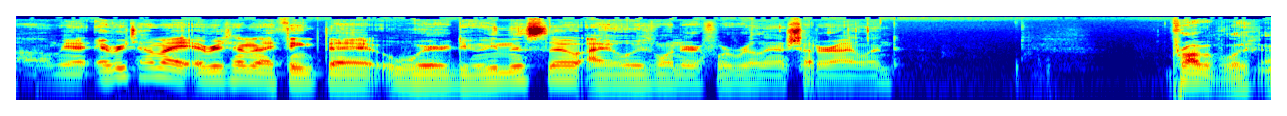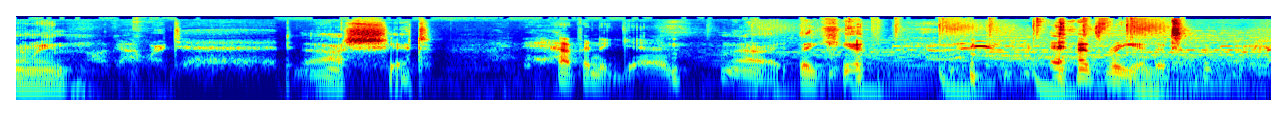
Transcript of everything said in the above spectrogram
oh man, every time I every time I think that we're doing this though, I always wonder if we're really on Shutter Island. Probably. I mean, Oh god, we're dead. ah, shit. It happened again. All right, thank you. and that's where you end it.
